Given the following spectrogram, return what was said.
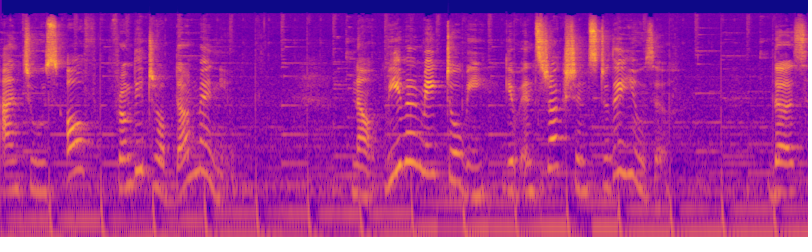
and choose off from the drop down menu. Now, we will make Toby give instructions to the user. Thus,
